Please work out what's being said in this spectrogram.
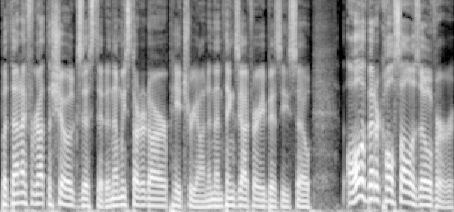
but then I forgot the show existed, and then we started our Patreon, and then things got very busy. So all of Better Call Saul is over,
